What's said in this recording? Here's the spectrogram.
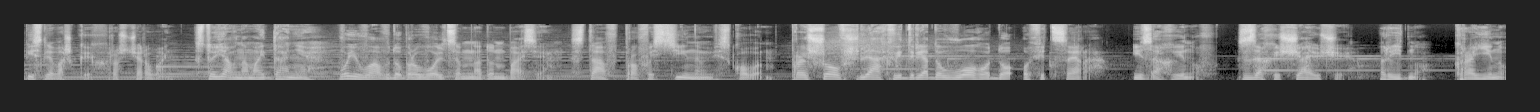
після важких розчарувань. Стояв на майдані, воював добровольцем на Донбасі, став професійним військовим, пройшов шлях від рядового до офіцера і загинув, захищаючи рідну країну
